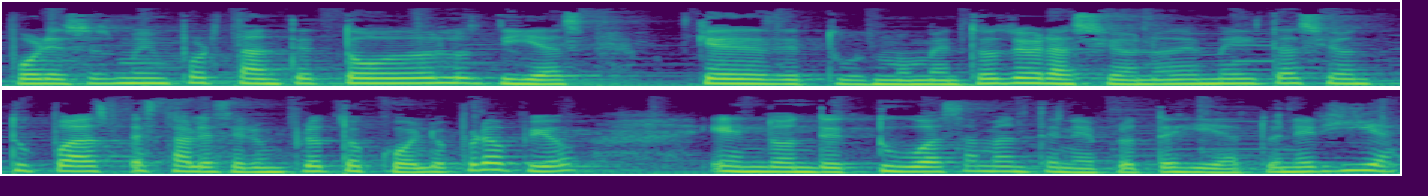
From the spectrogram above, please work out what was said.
Por eso es muy importante todos los días que desde tus momentos de oración o de meditación tú puedas establecer un protocolo propio en donde tú vas a mantener protegida tu energía.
